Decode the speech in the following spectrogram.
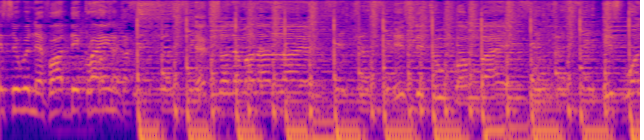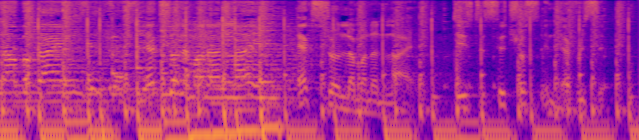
And you will never decline. Extra lemon and lime. It's the two combined. It's one of a kind. Extra lemon and lime. Extra lemon and lime. Taste the citrus in every sip.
